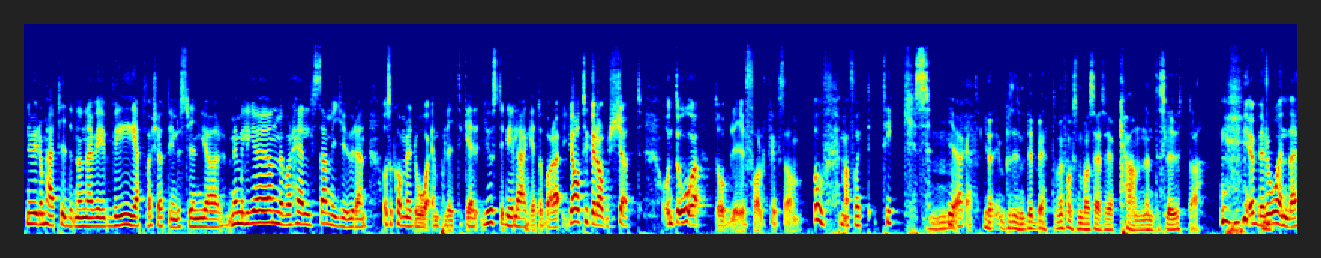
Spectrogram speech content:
Nu i de här tiderna när vi vet vad köttindustrin gör med miljön, med vår hälsa, med djuren. Och så kommer det då en politiker just i det läget och bara, jag tycker om kött. Och då, då blir folk liksom, uh, man får ett tics i ögat. Ja, precis, det är bättre med folk som bara säger så jag kan inte sluta. Jag är beroende.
